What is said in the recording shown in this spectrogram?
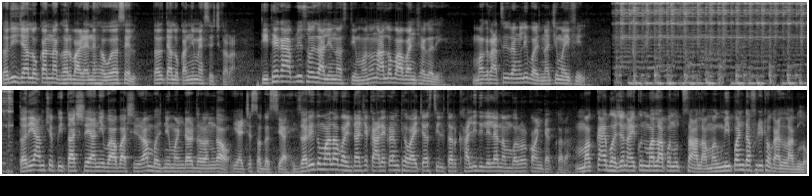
तरी ज्या लोकांना घर भाड्याने हवं असेल तर त्या लोकांनी मेसेज करा. तिथे काय आपली सोय झाली नसती म्हणून आलो बाबांच्या घरी. मग रात्री रंगली भजनाची मैफिल. तरी आमचे पिताश्री आणि बाबा श्रीराम भजनी मंडळ धरणगाव याचे सदस्य आहे. जरी तुम्हाला भजनाचे कार्यक्रम ठेवायचे असतील तर खाली दिलेल्या नंबरवर कॉन्टॅक्ट करा. मग काय भजन ऐकून मला पण उत्साह आला. मग मी पण डफरी ठोकायला लागलो.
